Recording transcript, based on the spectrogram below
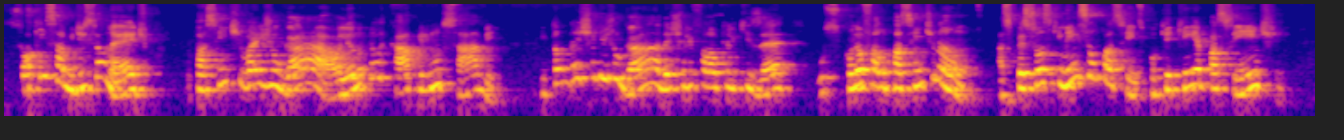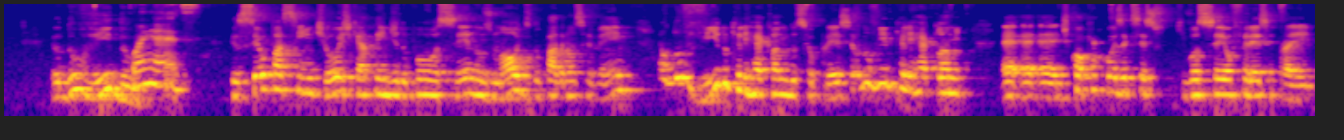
só quem sabe disso é o médico. O paciente vai julgar olhando pela capa, ele não sabe. Então deixa ele julgar, deixa ele falar o que ele quiser. Os, quando eu falo paciente, não. As pessoas que nem são pacientes, porque quem é paciente, eu duvido. Conhece. Que o seu paciente hoje, que é atendido por você nos moldes do padrão CVM, eu duvido que ele reclame do seu preço, eu duvido que ele reclame é, é, é, de qualquer coisa que você, que você ofereça para ele.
